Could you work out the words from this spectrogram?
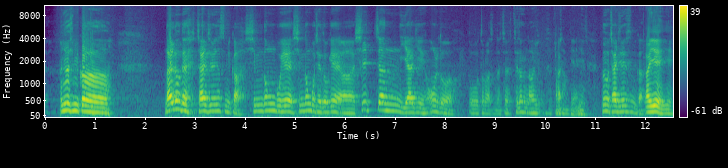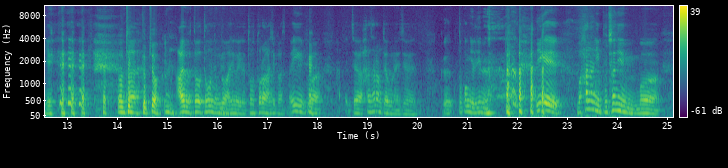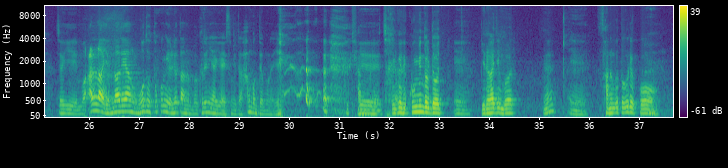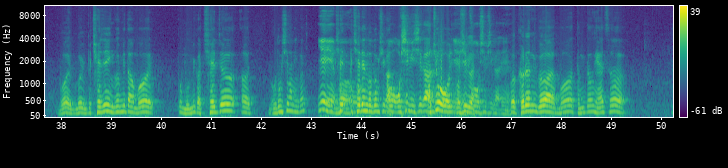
자, 안녕하십니까. 날동대 잘 지내셨습니까? 심동보의 심동보 제독의 어, 실전 이야기 오늘도 또 돌아왔습니다. 저 제독님 나와주셔서 감사합니다. 아, 예, 예. 그동안 잘 지내셨습니까? 아, 예, 예. 예. 엄청 아. 덥죠? 아이고 더 더운 정도가 아니고 이거 도, 돌아가실 것 같습니다. 이게 뭐 저한 사람 때문에 저 그 뚜껑 열리는 이게 뭐 하느님 부처님 뭐 저기 뭐 알라 염라대왕 모두 뚜껑이 열렸다는 뭐 그런 이야기가 있습니다. 한 번 때문에. 예. 참. 예, 그- 참. 근데 국민들도 예. 여러 가지 뭐, 예? 예. 사는 것도 어렵고, 뭐, 뭐, 뭐 최저임금이다, 뭐, 또 뭡니까? 최저, 어, 노동 시간인가요? 예, 예. 최, 뭐, 최대 노동 시간. 뭐 52시간. 아, 주 오- 예, 50시간. 주 50시간. 예. 뭐 그런 거, 뭐, 등등 해서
